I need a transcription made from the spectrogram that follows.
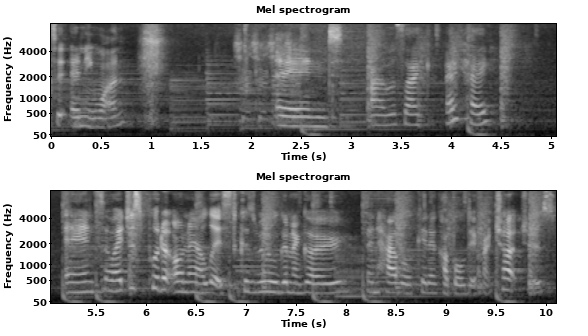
to anyone. And I was like, okay. And so I just put it on our list because we were going to go and have a look at a couple of different churches.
